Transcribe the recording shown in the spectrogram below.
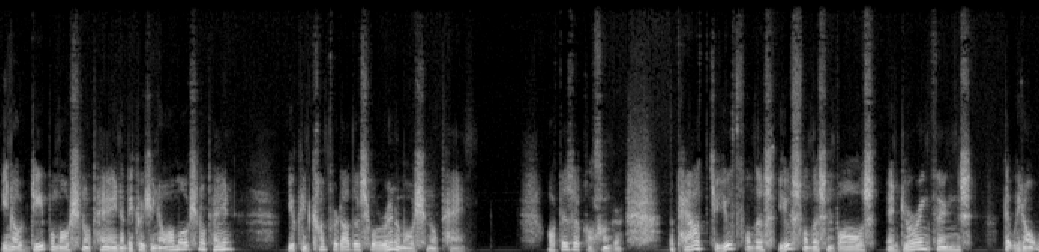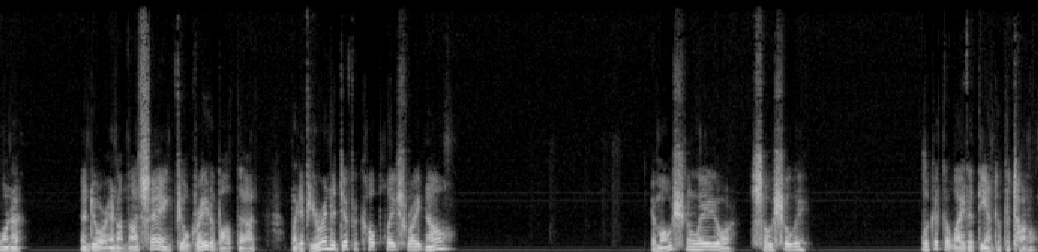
You know deep emotional pain, and because you know emotional pain, you can comfort others who are in emotional pain or physical hunger. The path to youthfulness, usefulness involves enduring things that we don't want to endure. And I'm not saying feel great about that, but if you're in a difficult place right now, emotionally or socially, look at the light at the end of the tunnel.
